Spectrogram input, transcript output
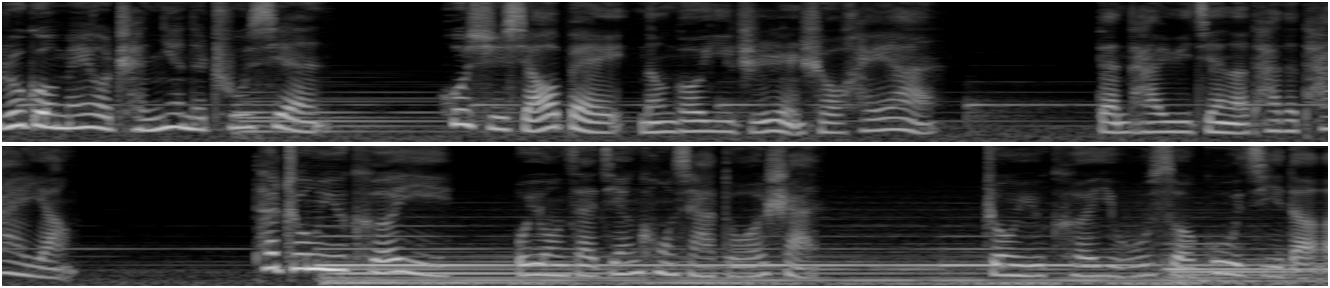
如果没有陈念的出现，或许小北能够一直忍受黑暗，但他遇见了他的太阳，他终于可以不用在监控下躲闪，终于可以无所顾忌的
